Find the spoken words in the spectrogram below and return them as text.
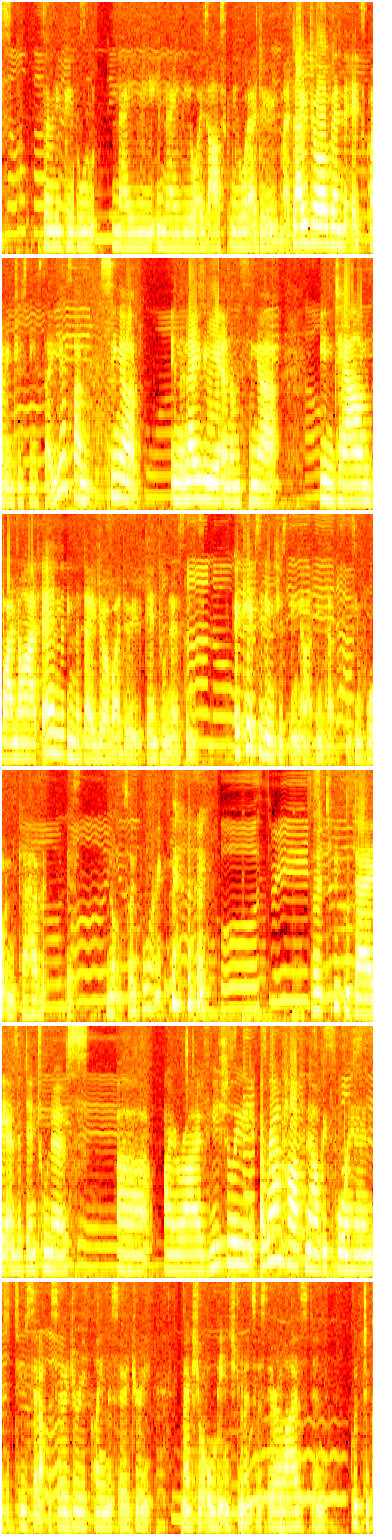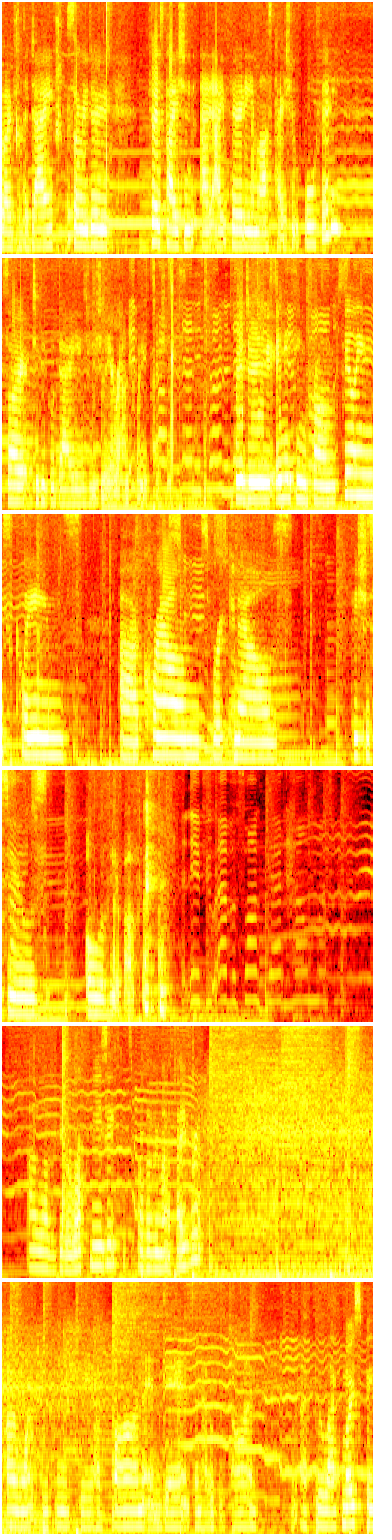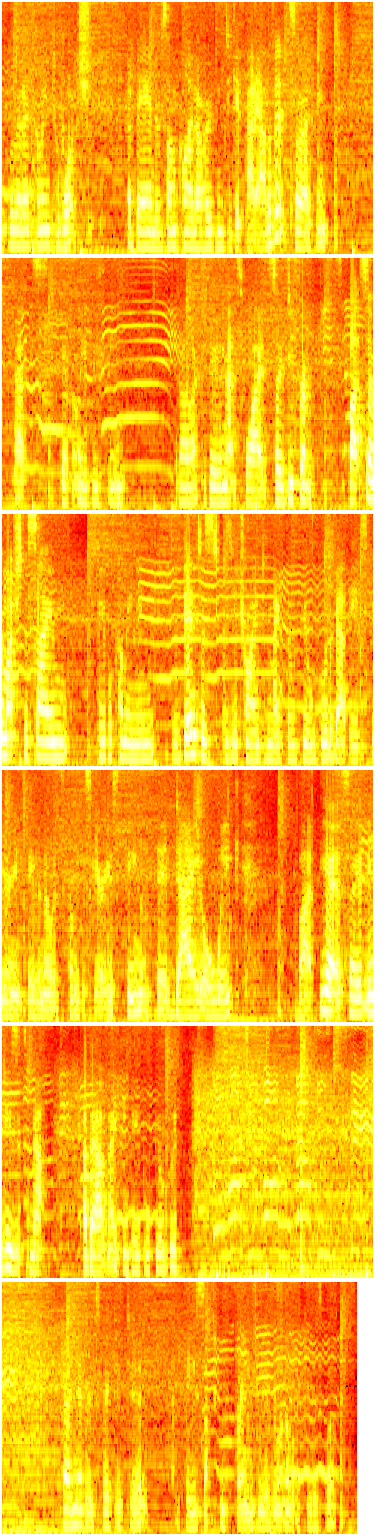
So many people Navy, in Navy always ask me what I do, my day job, and it's quite interesting to say, yes, I'm singer in the Navy and I'm singer in town by night and in the day job I do dental nursing. It keeps it interesting though, I think that's it's important to have it just not so boring. so a typical day as a dental nurse, uh, I arrive usually around half an hour beforehand to set up the surgery, clean the surgery, make sure all the instruments are sterilised and good to go for the day. So we do first patient at 8.30 and last patient 4.30. So typical day is usually around 20 patients. We do anything from fillings, cleans, uh, crowns, root canals, fissure seals, all of the above. I love a bit of rock music, it's probably my favourite. I want people to have fun and dance and have a good time. I feel like most people that are coming to watch a band of some kind are hoping to get that out of it, so I think that's definitely a big thing that I like to do and that's why it's so different but so much the same people coming in to the dentist because you're trying to make them feel good about the experience even though it's probably the scariest thing of their day or week. But yeah so it is it's about making people feel good. But I never expected to be such good friends with everyone I work with as well.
